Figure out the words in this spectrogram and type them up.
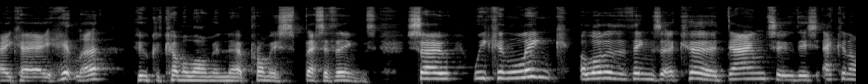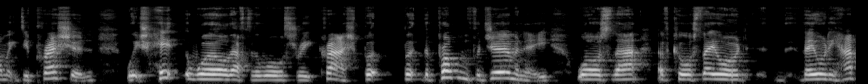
aka Hitler, who could come along and uh, promise better things. So we can link a lot of the things that occurred down to this economic depression, which hit the world after the Wall Street crash. But but the problem for Germany was that, of course, they already they already had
